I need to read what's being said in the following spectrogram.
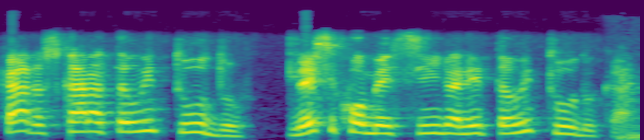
Cara, os caras estão em tudo. Nesse comecinho ali estão em tudo, cara.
